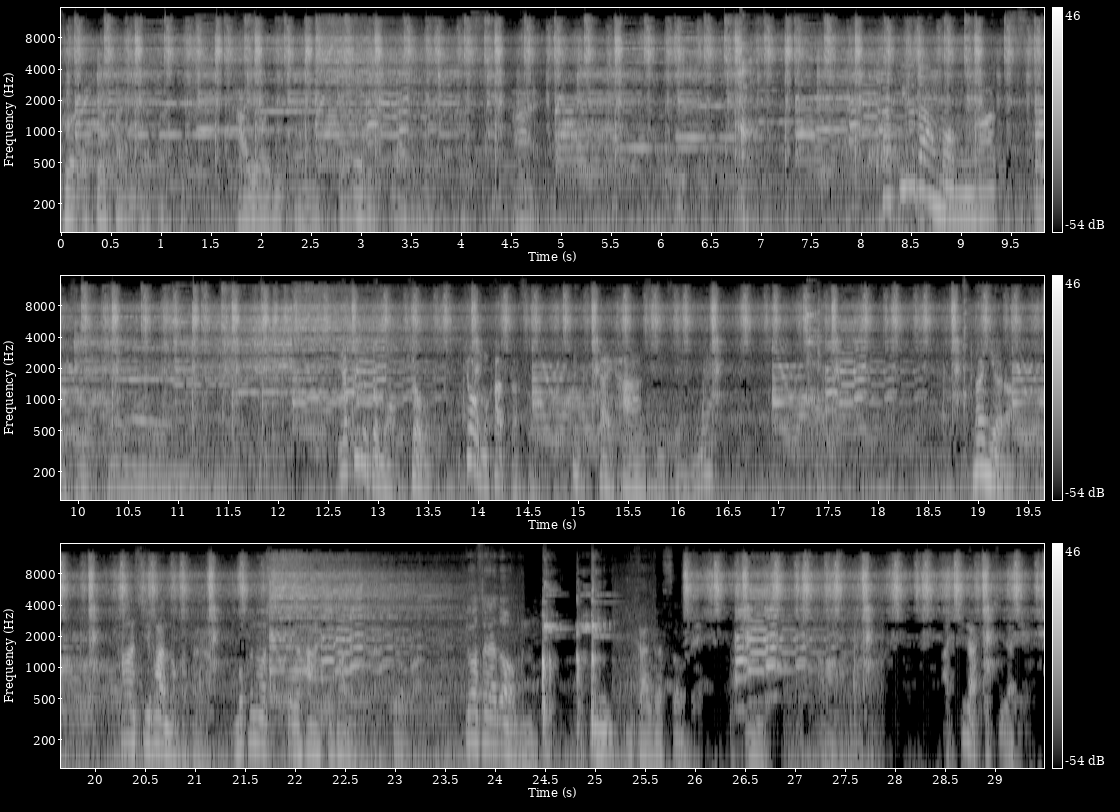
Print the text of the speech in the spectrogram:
これはありがたい。かように思っておりはい。他球団も見ますとですね、えー、ヤクルトも今日、今日も勝ったそうです。対阪神戦にね。何やら、阪神ファンの方が、僕の知ってる阪神ファンの方が今日は、京セラドームに行かれたそうで、うん。あのあちらこちらで、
